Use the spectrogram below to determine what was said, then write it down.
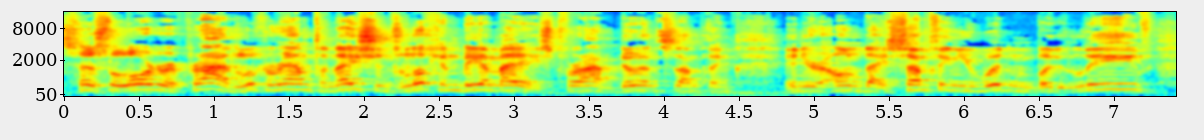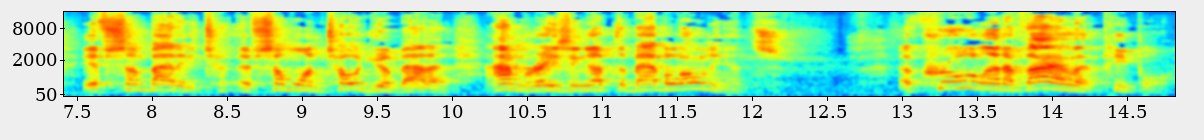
It says, The Lord replied, Look around the nations, look and be amazed, for I'm doing something in your own day, something you wouldn't believe if somebody, if someone told you about it. I'm raising up the Babylonians, a cruel and a violent people.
